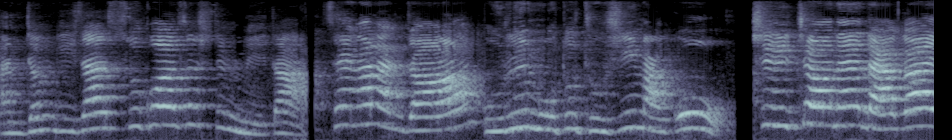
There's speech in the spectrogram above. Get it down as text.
안전기자 수고하셨습니다. 생활안전 우리 모두 조심하고 실천해 나가요.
